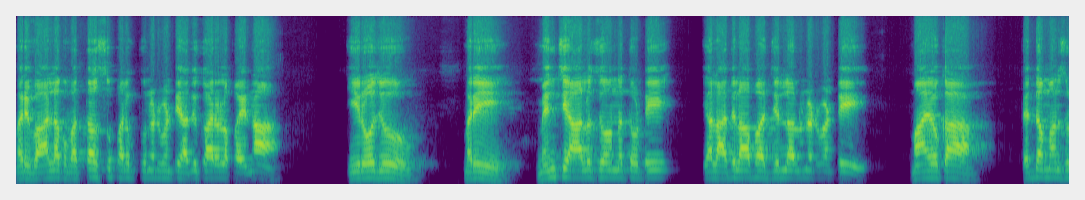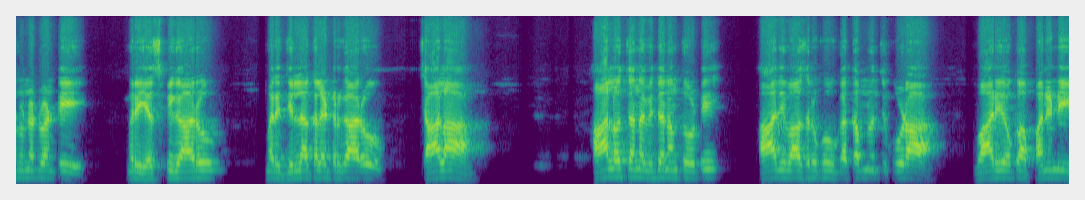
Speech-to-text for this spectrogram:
మరి వాళ్ళకు వత్తాసు పలుకుతున్నటువంటి అధికారుల పైన ఈరోజు మరి మంచి ఆలోచనతోటి ఇలా ఆదిలాబాద్ జిల్లాలో ఉన్నటువంటి మా యొక్క పెద్ద మనుషులు ఉన్నటువంటి మరి ఎస్పీ గారు మరి జిల్లా కలెక్టర్ గారు చాలా ఆలోచన విధానంతో ఆదివాసులకు గతం నుంచి కూడా వారి యొక్క పనిని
